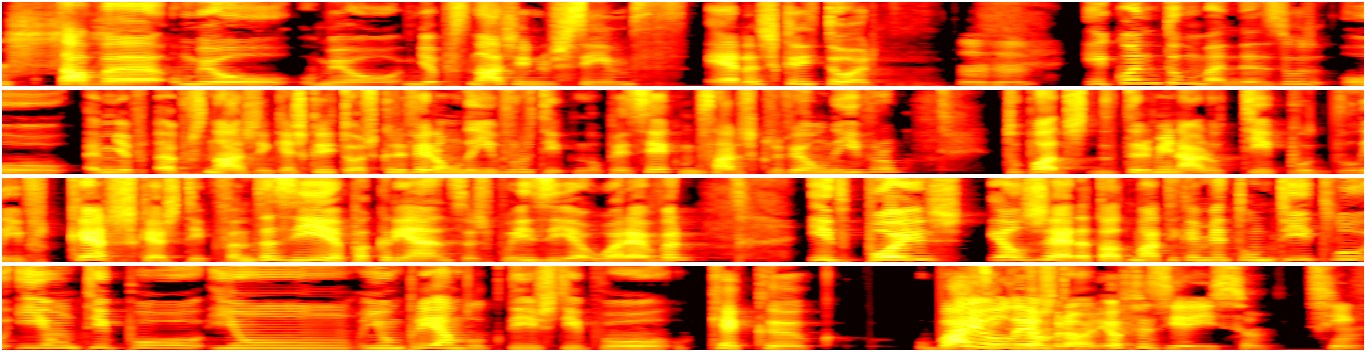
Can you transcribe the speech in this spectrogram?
estava o meu, o meu, a minha personagem nos Sims era escritor. Uhum. E quando tu mandas o, o, a minha a personagem, que é escritor, escrever um livro, tipo no PC, começar a escrever um livro, tu podes determinar o tipo de livro que queres, queres tipo fantasia, para crianças, poesia, whatever, e depois ele gera-te automaticamente um título e um tipo e um, e um preâmbulo que diz tipo o que é que o básico Ah, eu lembro, eu fazia isso. Sim.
